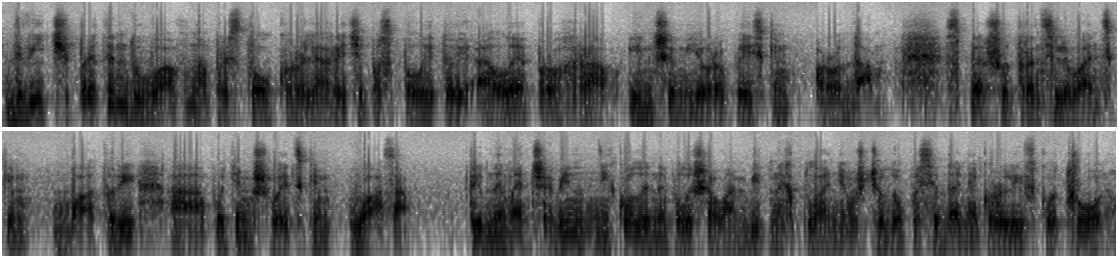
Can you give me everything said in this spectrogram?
двічі претендував на престол короля Речі Посполитої, але програв іншим європейським родам. Спершу трансильванським Баторі, а потім шведським Ваза. Тим не менше, він ніколи не полишав амбітних планів щодо посідання королівського трону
